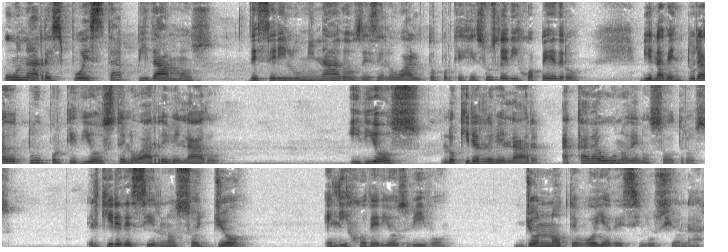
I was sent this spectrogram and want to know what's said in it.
una respuesta, pidamos de ser iluminados desde lo alto, porque Jesús le dijo a Pedro, Bienaventurado tú, porque Dios te lo ha revelado. Y Dios lo quiere revelar a cada uno de nosotros. Él quiere decirnos, soy yo, el Hijo de Dios vivo. Yo no te voy a desilusionar.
